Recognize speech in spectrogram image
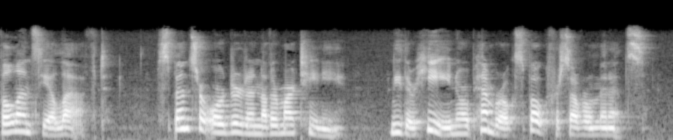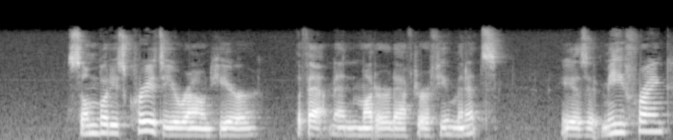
Valencia left. Spencer ordered another Martini. Neither he nor Pembroke spoke for several minutes. "Somebody's crazy around here," the fat man muttered after a few minutes. "Is it me, Frank?"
